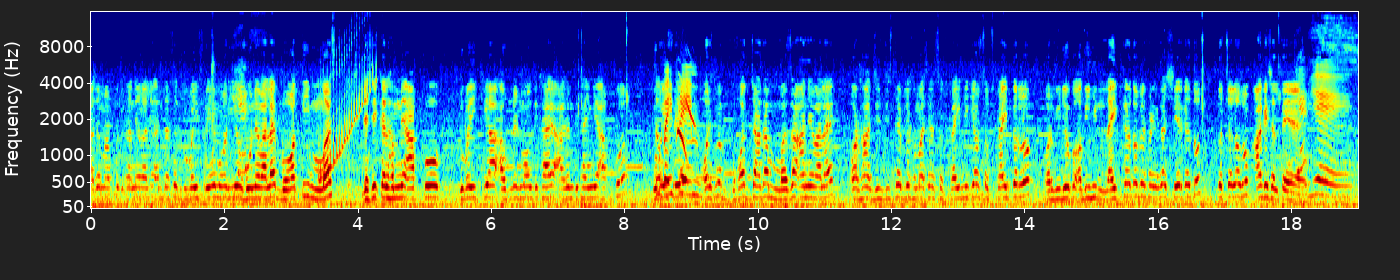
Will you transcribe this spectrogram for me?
आज हम आपको दिखाने वाले अंदर से दुबई फ्रेम और ये होने वाला है बहुत ही मस्त। जैसे कल हमने आपको दुबई का आउटलेट मॉल दिखाया आज हम दिखाएँगे आपको दुबई फ्रेम। और इसमें बहुत ज़्यादा मज़ा आने वाला है। और हाँ जिस जिसने अभी तक हमारे चैनल सब्सक्राइब नहीं किया वो सब्सक्राइब कर लो और वीडियो को अभी ही लाइक कर दो अपने फ्रेंड के साथ शेयर कर दो। तो चलो अब हम आगे चलते हैं। ये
